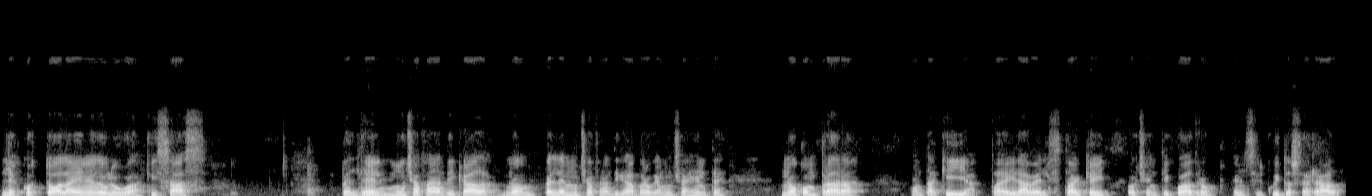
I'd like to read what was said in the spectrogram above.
les costó a la NWA quizás perder mucha fanaticada. No perder mucha fanaticada, pero que mucha gente no comprara con para ir a ver Stargate 84 en circuito cerrado.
